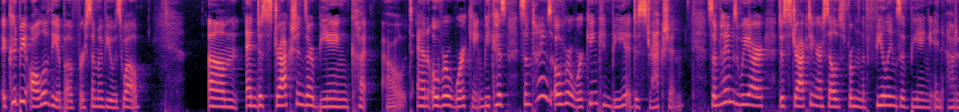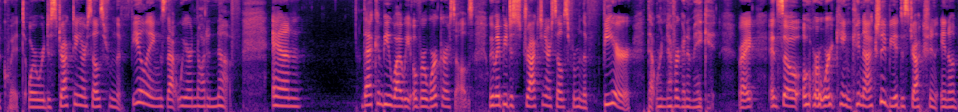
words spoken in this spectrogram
it could be all of the above for some of you as well. Um, and distractions are being cut out and overworking because sometimes overworking can be a distraction. Sometimes we are distracting ourselves from the feelings of being inadequate, or we're distracting ourselves from the feelings that we are not enough. And that can be why we overwork ourselves. We might be distracting ourselves from the fear that we're never going to make it, right? And so overworking can actually be a distraction in of,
